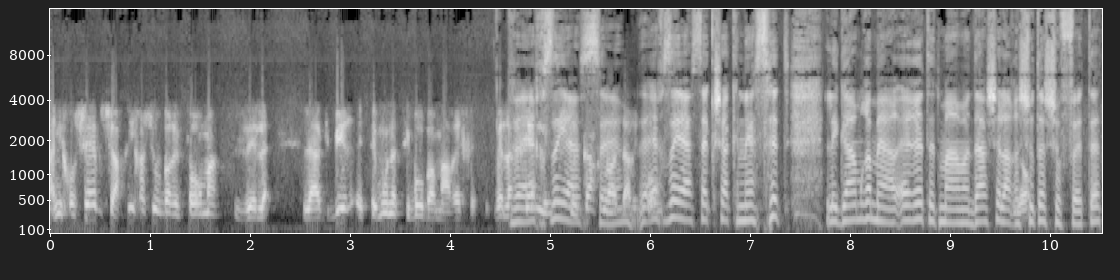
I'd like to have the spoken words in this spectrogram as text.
אני חושב שהכי חשוב ברפורמה זה לה- להגביר את אמון הציבור במערכת. ואיך זה יעשה? ואיך זה יעשה כשהכנסת לגמרי מערערת את מעמדה של הרשות השופטת?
